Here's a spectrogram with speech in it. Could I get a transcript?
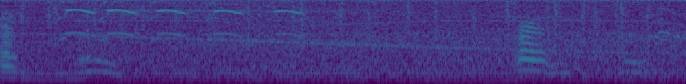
Mm-hmm. mm-hmm.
